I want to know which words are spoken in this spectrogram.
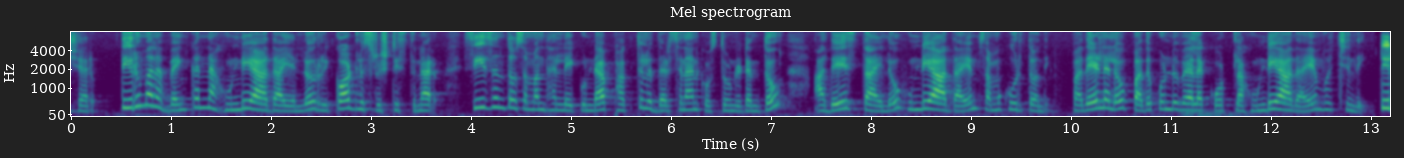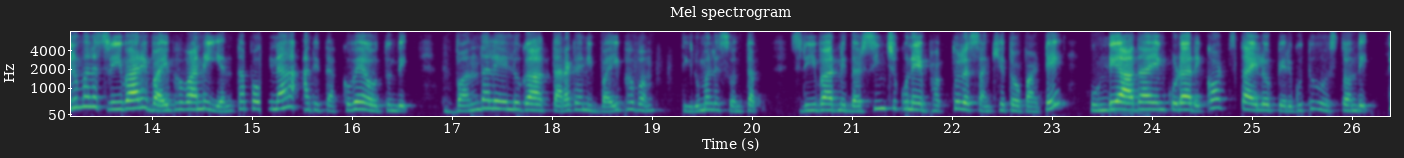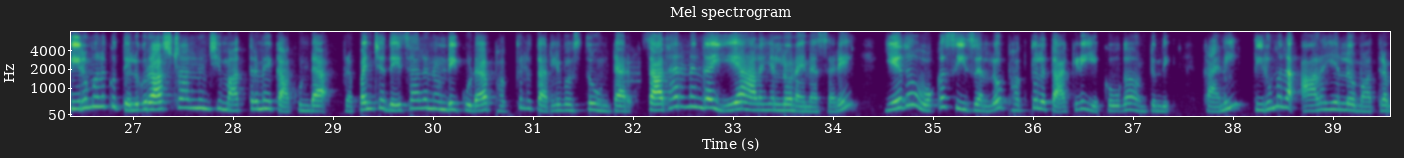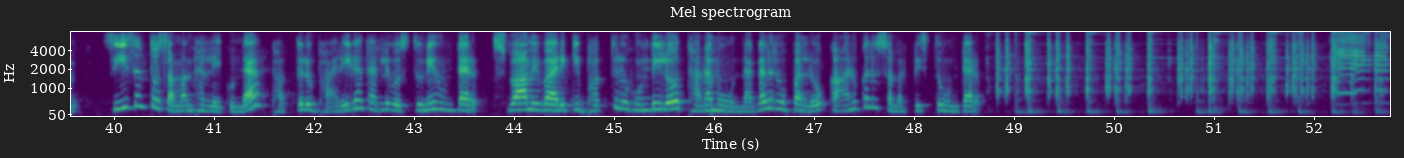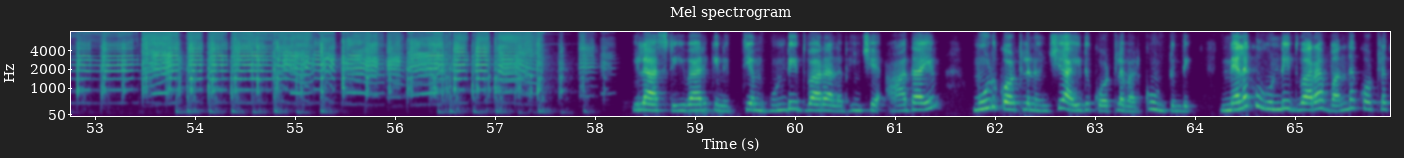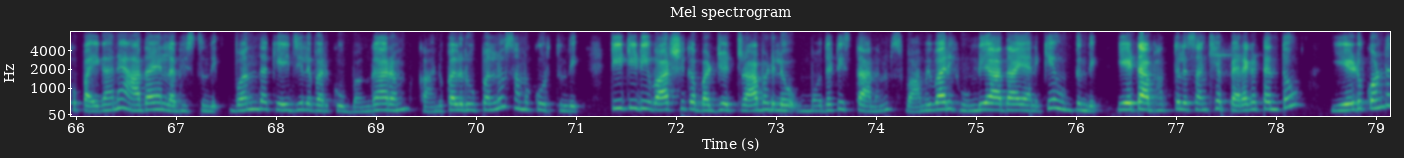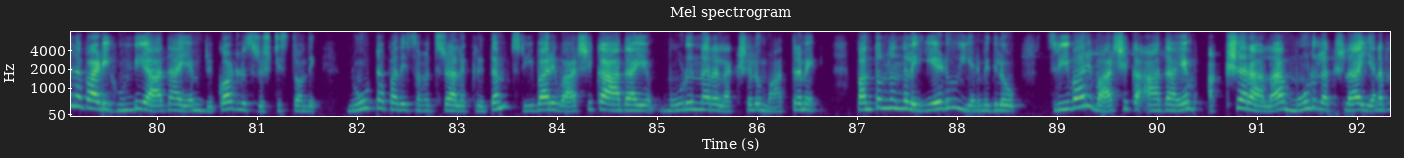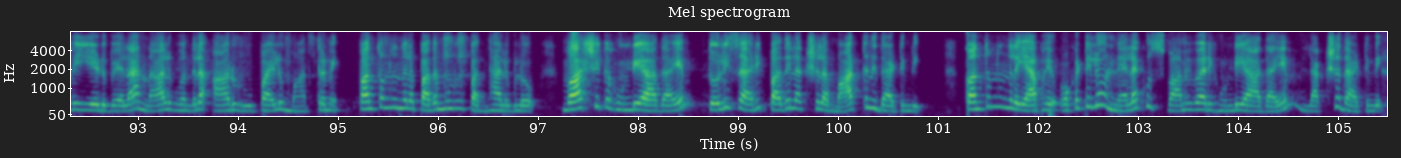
తిరుమల వెంకన్న హుండీ ఆదాయంలో రికార్డులు సృష్టిస్తున్నారు. సీజన్తో సంబంధం లేకుండా భక్తుల దర్శనానికి వస్తుండటంతో అదే స్థాయిలో హుండీ ఆదాయం సమకూరుతోంది. పదేళ్ళలో పదకొండు వేల కోట్ల హుండీ ఆదాయం వచ్చింది. తిరుమల శ్రీవారి వైభవాన్ని ఎంత పొగినా అది తక్కువే అవుతుంది. వందలేళ్ళుగా తరగని వైభవం తిరుమల సొంతం. శ్రీవారిని దర్శించుకునే భక్తుల సంఖ్యతో పాటే హుండీ ఆదాయం కూడా రికార్డ్ స్థాయిలో పెరుగుతూ వస్తోంది. తిరుమలకు తెలుగు రాష్ట్రాల నుంచి మాత్రమే కాకుండా ప్రపంచ దేశాల నుండి కూడా భక్తులు తరలివస్తూ ఉంటారు. సాధారణంగా ఏ ఆలయంలోనైనా సరే ఏదో ఒక సీజన్లో భక్తుల తాకిడి ఎక్కువగా ఉంటుంది. కానీ తిరుమల ఆలయంలో మాత్రం సీజన్తో సంబంధం లేకుండా భక్తులు భారీగా తరలి వస్తూనే ఉంటారు. స్వామివారికి భక్తులు హుండీలో ధనము నగల రూపంలో కానుకలు సమర్పిస్తూ ఉంటారు. ఇలా శ్రీవారికి నిత్యం హుండీ ద్వారా లభించే ఆదాయం మూడు కోట్ల నుంచి ఐదు కోట్ల వరకు ఉంటుంది. నెలకు హుండీ ద్వారా వంద కోట్లకు పైగానే ఆదాయం లభిస్తుంది. వంద కేజీల వరకు బంగారం కానుకల రూపంలో సమకూరుతుంది. టీటీడీ వార్షిక బడ్జెట్ రాబడిలో మొదటి స్థానం స్వామివారి హుండీ ఆదాయానికే ఉంటుంది. ఏటా భక్తుల సంఖ్య పెరగటంతో ఏడు కొండలవాడి హుండీ ఆదాయం రికార్డులు సృష్టిస్తోంది. నూట పది సంవత్సరాల క్రితం శ్రీవారి వార్షిక ఆదాయం మూడున్నర లక్షలు మాత్రమే. పంతొమ్మిది వందల ఏడు ఎనిమిదిలో శ్రీవారి వార్షిక ఆదాయం అక్షరాల మూడు లక్షల ఎనభై ఏడు వేల నాలుగు వందల ఆరు రూపాయలు మాత్రమే. పంతొమ్మిది వందల పదమూడు పద్నాలుగులో వార్షిక హుండీ ఆదాయం తొలిసారి పది లక్షల మార్కుని దాటింది. పంతొమ్మిది వందల యాభై ఒకటిలో నెలకు స్వామివారి హుండీ ఆదాయం లక్ష దాటింది.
